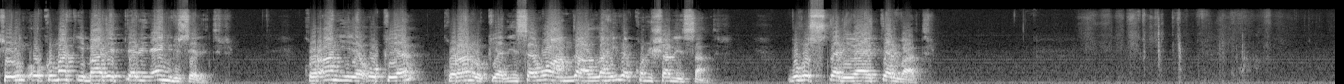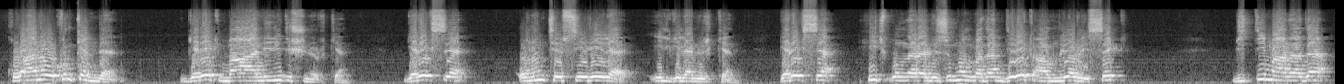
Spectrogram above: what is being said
Kerim okumak ibadetlerin en güzelidir. Kur'an ile okuyan, Kur'an okuyan insan o anda Allah ile konuşan insandır. Bu hususta rivayetler vardır. Kur'an'ı okurken de gerek mealini düşünürken, gerekse onun tefsiriyle ilgilenirken, gerekse hiç bunlara lüzum olmadan direkt anlıyor isek, ciddi manada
